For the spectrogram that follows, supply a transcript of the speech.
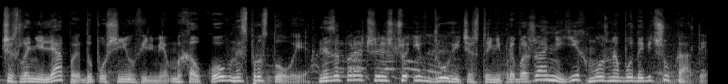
Численні ляпи, допущені у фільмі, Михалков не спростовує. Не заперечує, що і в другій частині при бажанні їх можна буде відшукати.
